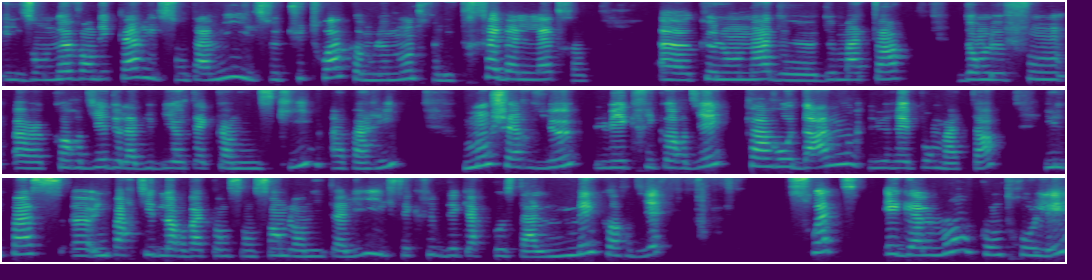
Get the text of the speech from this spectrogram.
ils ont neuf ans d'écart, ils sont amis, ils se tutoient, comme le montrent les très belles lettres que l'on a de, de Matta dans le fond Cordier de la bibliothèque Kandinsky à Paris. Mon cher vieux, lui écrit Cordier, Caro Dan, lui répond Mata. Ils passent euh, une partie de leurs vacances ensemble en Italie, ils s'écrivent des cartes postales. Mais Cordier souhaite également contrôler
